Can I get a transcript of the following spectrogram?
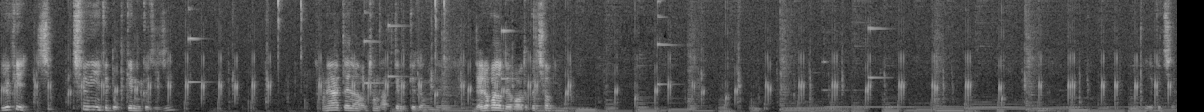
이렇게 10층이 이렇게 높게 느껴지지? 전에 할 때는 엄청 낮게 느껴졌는데 내려가도 내려가도 끝이 없네. 이게 끝이야.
